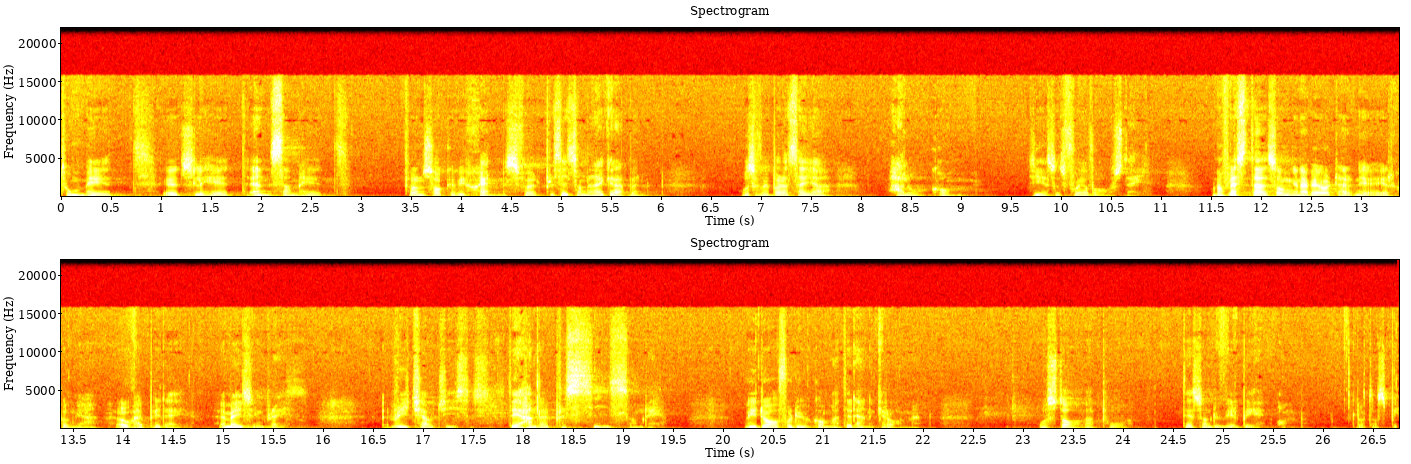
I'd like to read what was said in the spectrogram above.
tomhet, ödslighet, ensamhet, från saker vi skäms för, precis som den här grabben. Och så får vi bara säga, hallå, kom, Jesus, får jag vara hos dig? Och de flesta sångerna vi har hört här er sjunga, Oh happy day, Amazing grace, Reach out Jesus. Det handlar precis om det. Och idag får du komma till den kramen och stava på det som du vill be om. Låt oss be.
